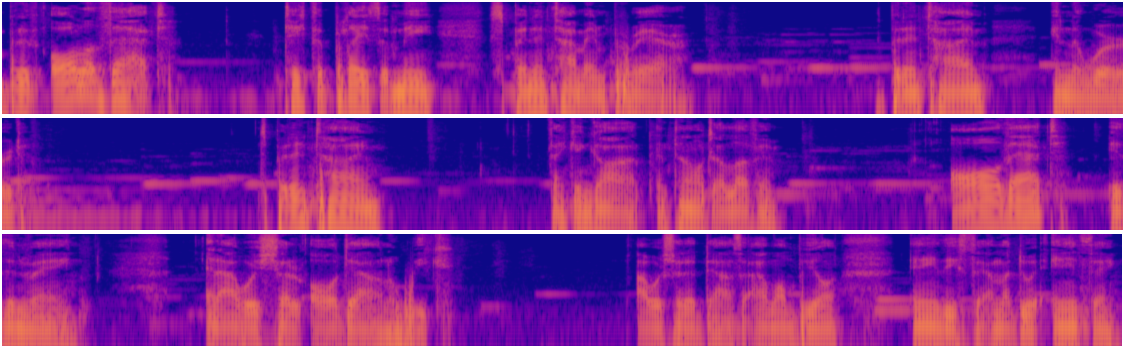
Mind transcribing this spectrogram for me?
But if all of that takes the place of me spending time in prayer, spending time in the Word, spending time thanking God and telling how much I love Him, all that is in vain. And I will shut it all down a week. I will shut it down. So I won't be on any of these things. I'm not doing anything.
